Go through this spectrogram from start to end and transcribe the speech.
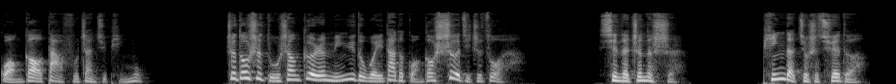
广告大幅占据屏幕，这都是赌上个人名誉的伟大的广告设计之作啊！现在真的是拼的就是缺德。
